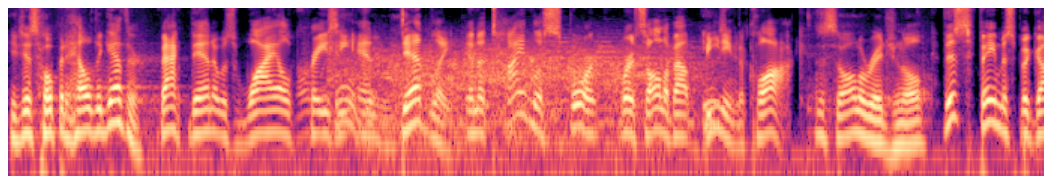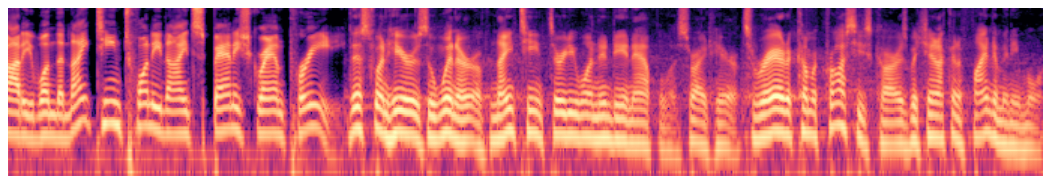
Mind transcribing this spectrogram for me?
You just hope it held together. Back then, it was wild, crazy, and deadly in a timeless sport where it's all about beating the clock. This is all original. This famous Bugatti won the 1929 Spanish Grand Prix. This one here is the winner of 1931 Indianapolis, right here. It's rare to come across these cars, but you're not going to find them anymore.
